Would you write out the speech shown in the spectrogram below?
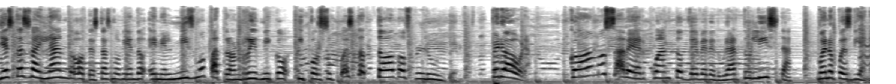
ya estás bailando o te estás moviendo en el mismo patrón rítmico y por supuesto todo fluye. Pero ahora, ¿cómo saber cuánto debe de durar tu lista? Bueno, pues bien,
